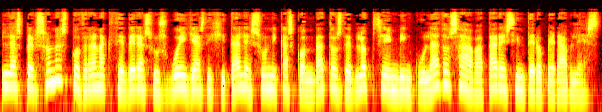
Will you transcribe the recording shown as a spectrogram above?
las personas podrán acceder a sus huellas digitales únicas con datos de blockchain vinculados a avatares interoperables.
